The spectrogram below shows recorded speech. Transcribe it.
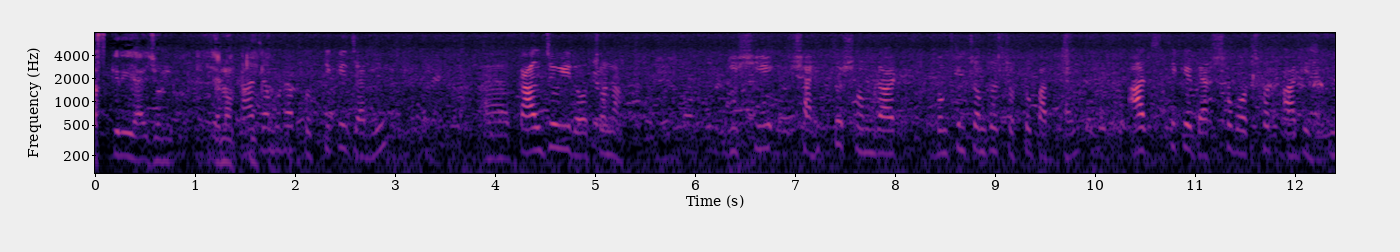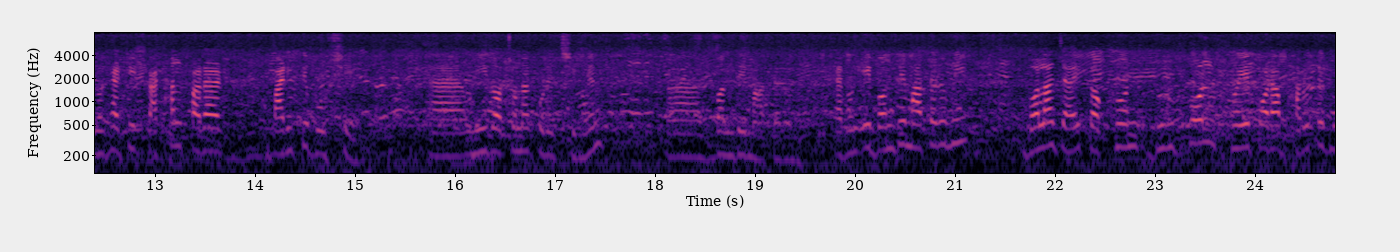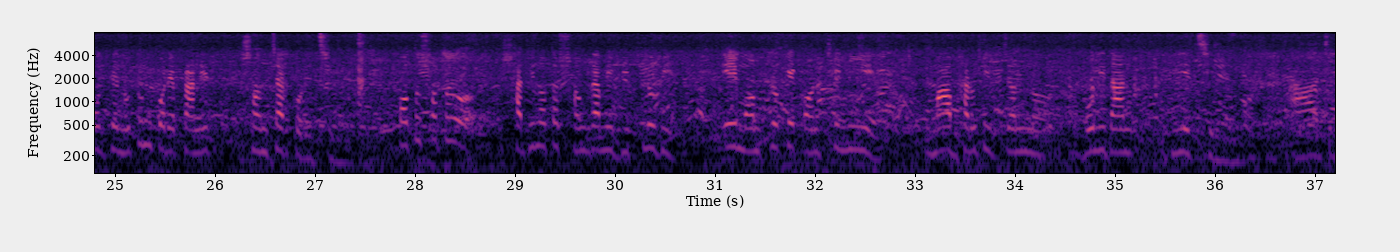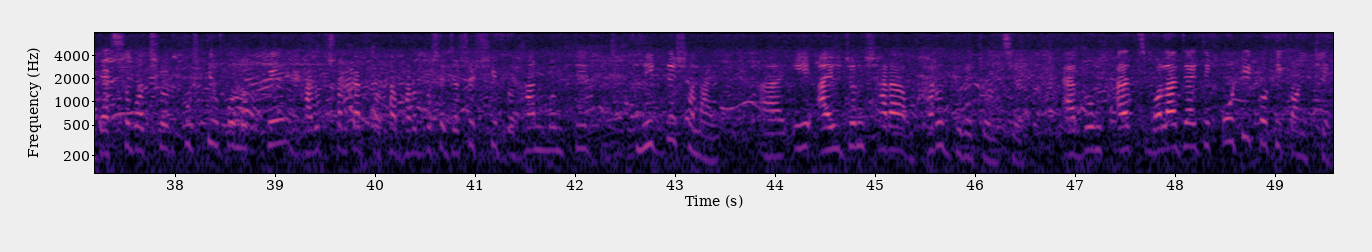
আজকের এই আয়োজন যেন আজ আমরা প্রত্যেকে জানি কালজয়ী রচনা, ঋষি সাহিত্য সম্রাট বঙ্কিমচন্দ্র চট্টোপাধ্যায়। আজ থেকে দেড়শো বছর আগে নৈহাটির কাঁঠালপাড়ার বাড়িতে বসে উনি রচনা করেছিলেন বন্দে মাতারম। এবং এই বন্দে মাতারমই বলা যায় তখন দুর্বল হয়ে পড়া ভারতের মধ্যে নতুন করে প্রাণের সঞ্চার করেছিলেন। কত শত স্বাধীনতা সংগ্রামী বিপ্লবী এই মন্ত্রকে কণ্ঠে নিয়ে মা ভারতীর জন্য বলিদান দিয়েছিলেন। আজ দেড়শো বছর পুষ্টি উপলক্ষে ভারত সরকার তথা ভারতবর্ষের যশস্বী প্রধানমন্ত্রীর নির্দেশনায় এই আয়োজন সারা ভারত জুড়ে চলছে। এবং আজ বলা যায় যে কোটি কোটি কণ্ঠে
